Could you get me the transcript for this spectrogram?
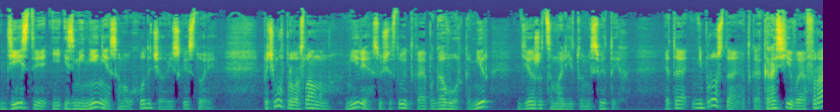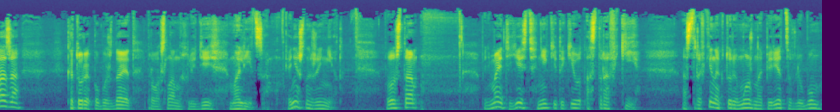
действие и изменение самого хода человеческой истории. Почему в православном мире существует такая поговорка «мир держится молитвами святых»? Это не просто такая красивая фраза, которая побуждает православных людей молиться. Конечно же нет. Просто, понимаете, есть некие такие вот островки, островки, на которые можно опереться в любом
